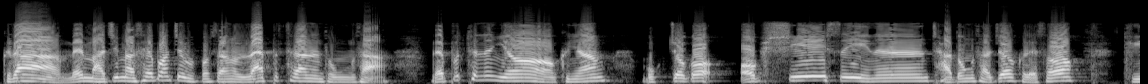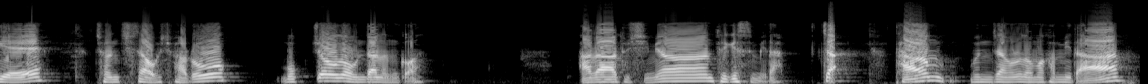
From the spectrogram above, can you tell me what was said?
그 다음 맨 마지막 세 번째 문법상은 left라는 동사 left는요 그냥 목적어 없이 쓰이는 자동사죠. 그래서 뒤에 전치사 없이 바로 목적어가 온다는 것 알아두시면 되겠습니다. 자, 다음 문장으로 넘어갑니다.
